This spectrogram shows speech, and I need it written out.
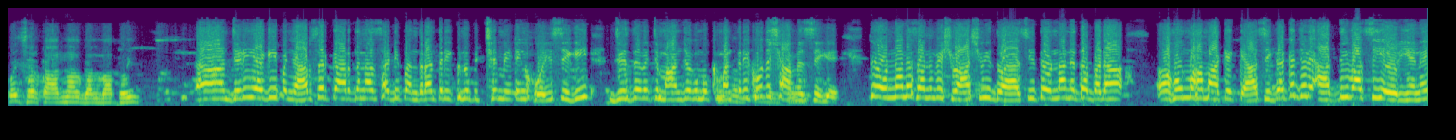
ਕੋਈ ਸਰਕਾਰ ਨਾਲ ਗੱਲਬਾਤ ਹੋਈ? ਜਿਹੜੀ ਹੈਗੀ ਪੰਜਾਬ ਸਰਕਾਰ ਦੇ ਨਾਲ ਸਾਡੀ 15 ਤਰੀਕ ਨੂੰ ਪਿੱਛੇ ਮੀਟਿੰਗ ਹੋਈ ਸੀਗੀ ਜਿਸ ਦੇ ਵਿੱਚ ਮਾਨਯੋਗ ਮੁੱਖ ਮੰਤਰੀ ਖੁਦ ਸ਼ਾਮਿਲ ਸੀਗੇ। ਤੇ ਉਹਨਾਂ ਨੇ ਸਾਨੂੰ ਵਿਸ਼ਵਾਸ ਵੀ ਦਵਾਇਆ ਸੀ ਤੇ ਉਹਨਾਂ ਨੇ ਤਾਂ ਬੜਾ ਅਹ, ਹੁਮ ਹਮਾ ਕੇ ਕਿਹਾ ਸੀਗਾ ਕਿ ਜਿਹੜੇ ਆਦੀਵਾਸੀ ਏਰੀਏ ਨੇ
